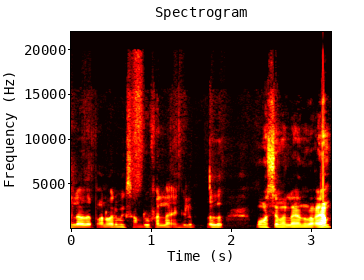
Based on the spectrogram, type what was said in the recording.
അല്ലാതെ പനോരമിക് സൺറൂഫ് അല്ല എങ്കിലും അത് മോശമല്ല എന്ന് പറയാം.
